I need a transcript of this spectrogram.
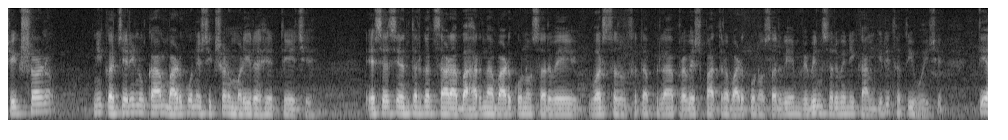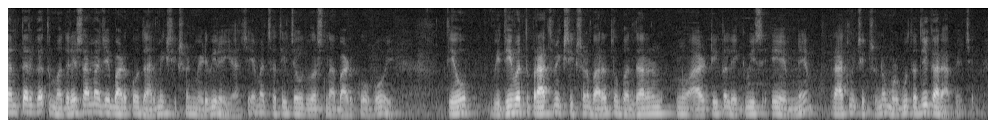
શિક્ષણની કચેરીનું કામ બાળકોને શિક્ષણ મળી રહે તે છે. એસએસસી અંતર્ગત શાળા બહારના બાળકોનો સર્વે, વર્ષ શરૂ થતાં પહેલાં પ્રવેશપાત્ર બાળકોનો સર્વે એમ વિભિન્ન સર્વેની કામગીરી થતી હોય છે. તે અંતર્ગત મદરેસામાં જે બાળકો ધાર્મિક શિક્ષણ મેળવી રહ્યા છે, એમાં છથી ચૌદ વર્ષના બાળકો હોય, તેઓ વિધિવત પ્રાથમિક શિક્ષણ, ભારતનું બંધારણનું આર્ટિકલ એકવીસ એ એમને પ્રાથમિક શિક્ષણનો મૂળભૂત અધિકાર આપે છે.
